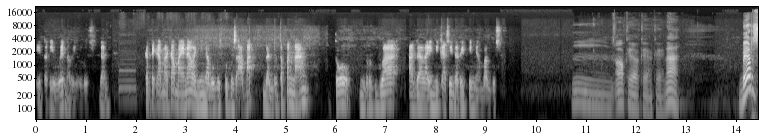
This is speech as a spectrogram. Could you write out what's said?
Either you win or you lose. Dan ketika mereka mainnya lagi nggak bagus-bagus amat dan tetap menang, itu menurut gua adalah indikasi dari tim yang bagus. Hmm, oke oke oke. Nah, Bears,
